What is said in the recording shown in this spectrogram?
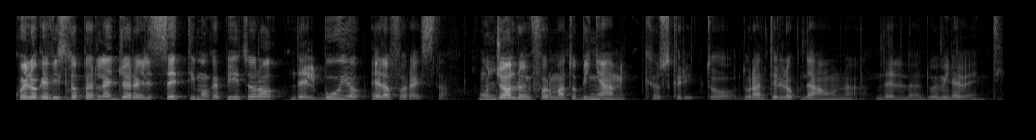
Quello che vi sto per leggere è il settimo capitolo del Buio e la foresta, un giallo in formato bignami che ho scritto durante il lockdown del 2020.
